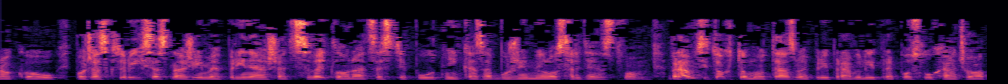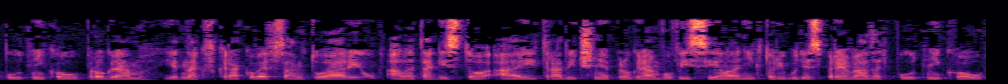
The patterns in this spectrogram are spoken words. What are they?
rokov, počas ktorých sa snažíme prinášať svetlo na ceste pútnika za Božím milosrdenstvom. V rámci tohto mota sme pripravili pre poslucháčov a pútnikov program jednak v Krakove v Sanktuáriu, ale takisto aj tradične program vo vysielaní, ktorý bude sprevádzať pútnikov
